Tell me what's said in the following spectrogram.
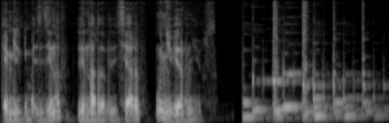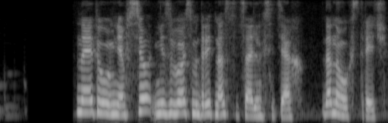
Камиль Гемоздинов, Ленардо Влетяров, Универ News. На этом у меня все. Не забывай смотреть нас в социальных сетях. До новых встреч!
